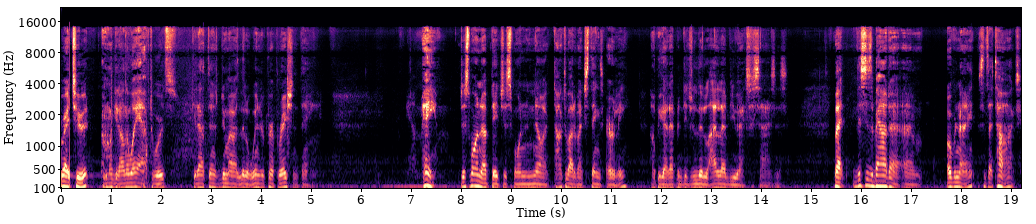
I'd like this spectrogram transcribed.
get right to it. I'm gonna get on the way afterwards. Get out there and do my little winter preparation thing. Hey, just wanted to update you this morning. You know, I talked about a bunch of things early. Hope you got up and did your little I love you exercises. But this is about uh, um, overnight since I talked.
